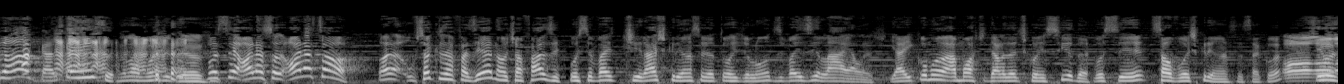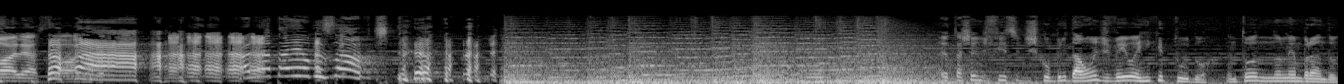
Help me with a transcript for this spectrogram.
Não, cara, que isso? Pelo amor de Deus. Você, olha só, olha só. Olha, sabe o que você vai fazer na última fase? Você vai tirar as crianças da Torre de Londres e vai exilar elas. E aí, como a morte delas é desconhecida, você salvou as crianças, sacou? E você- Olha só. olha. Anota aí, Ubisoft! Eu tô achando difícil descobrir da onde veio o Henrique Tudor. Não tô não lembrando.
